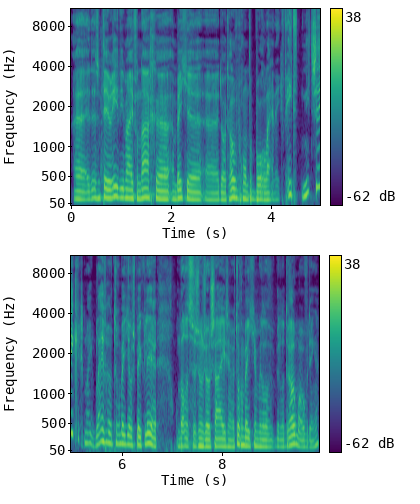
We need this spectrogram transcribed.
Eh, het is een theorie die mij vandaag eh, een beetje eh, door het hoofd begon te borrelen. En ik weet het niet zeker, maar ik blijf er toch een beetje over speculeren. Omdat het seizoen zo saai is en we toch een beetje willen, willen dromen over dingen.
